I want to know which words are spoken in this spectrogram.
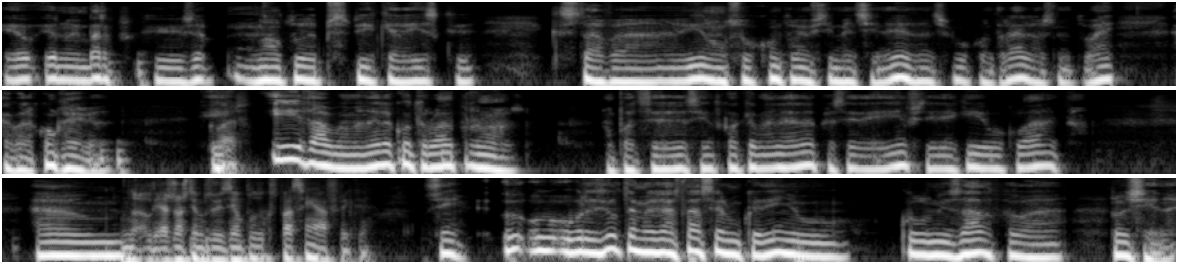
Eu, eu não embarco porque já na altura percebi que era isso que que estava. Eu não sou contra o investimento chinês, antes pelo contrário, acho muito bem, agora com regra. Claro. E, e, de alguma maneira controlado por nós. Não pode ser assim de qualquer maneira, para ser aí, investir aqui ou lá. Um, Aliás, nós temos o exemplo do que se passa em África. Sim. O, o, Brasil também já está a ser um bocadinho colonizado pela, pela China.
